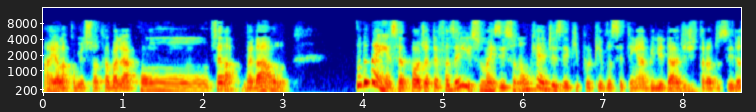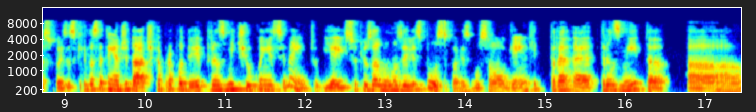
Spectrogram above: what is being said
Aí ela começou a trabalhar com, sei lá, vai dar aula. Tudo bem, você pode até fazer isso, mas isso não quer dizer que porque você tem a habilidade de traduzir as coisas, que você tem a didática para poder transmitir o conhecimento. E é isso que os alunos eles buscam. Eles buscam alguém que tra é, transmita a,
